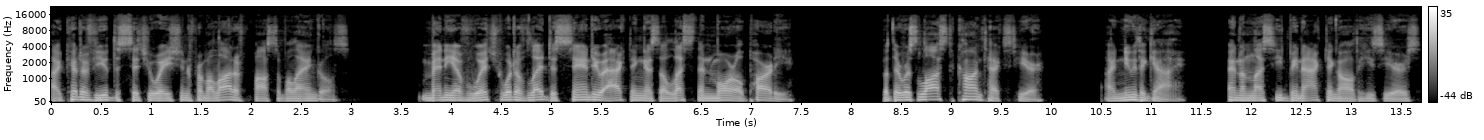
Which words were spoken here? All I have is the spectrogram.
I could have viewed the situation from a lot of possible angles, many of which would have led to Sandhu acting as a less than moral party. But there was lost context here. I knew the guy, and unless he'd been acting all these years,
